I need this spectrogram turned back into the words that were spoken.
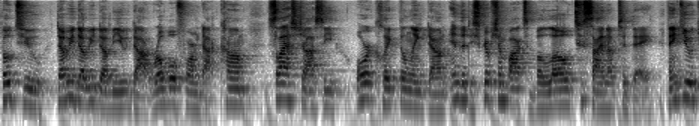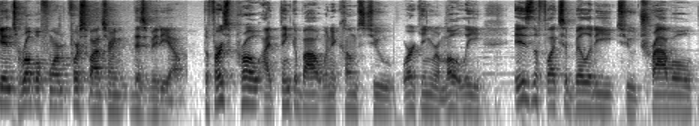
go to www.roboform.com slash Jossie or click the link down in the description box below to sign up today. Thank you again to RoboForm for sponsoring this video. The first pro I think about when it comes to working remotely is the flexibility to travel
